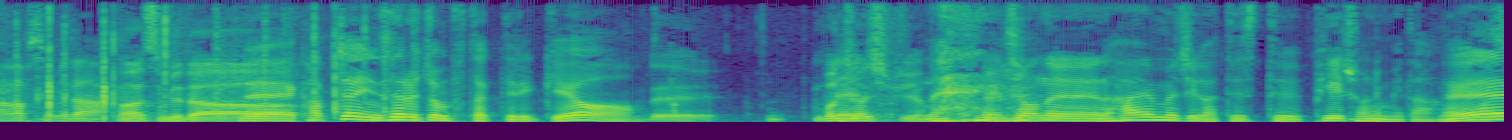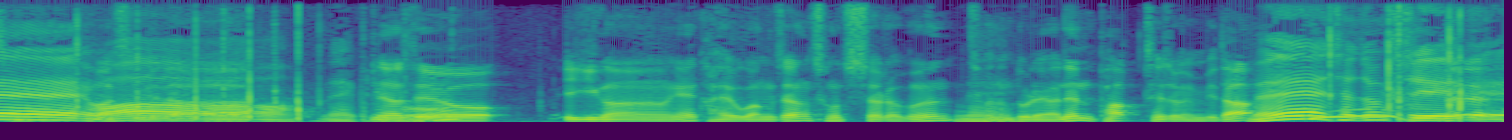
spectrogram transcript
반갑습니다. 반갑습니다. 네, 각자 인사를 좀 부탁드릴게요. 네. 먼저 네, 하십시오. 네, 저는 하이뮤직 아티스트 피해천입니다. 네, 반갑습니다. 와. 네, 그리고 안녕하세요. 이기광의 가요광장 청취자 여러분. 저는 노래하는 박재정입니다. 네, 재정 씨. 네.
